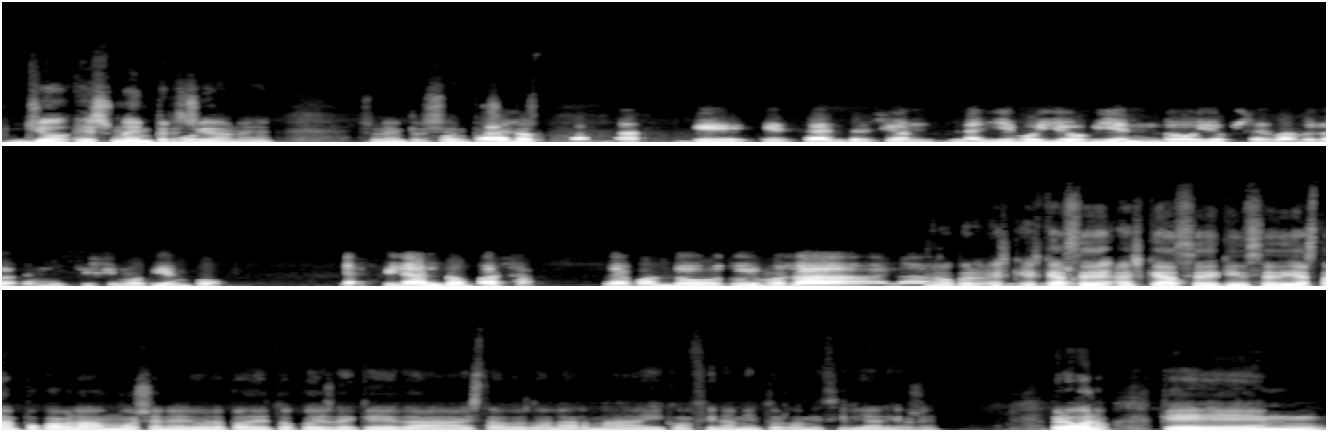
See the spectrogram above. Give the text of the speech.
Yo, es una impresión, ¿eh? Es una impresión. Pues, ¿Sabes lo que pasa? Que esa impresión la llevo yo viendo y observando desde hace muchísimo tiempo y al final no pasa. O sea, cuando tuvimos la... no, pero es, es, que hace, es que hace 15 días tampoco hablábamos en Europa de toques de queda, estados de alarma y confinamientos domiciliarios. ¿eh? Pero bueno, que,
